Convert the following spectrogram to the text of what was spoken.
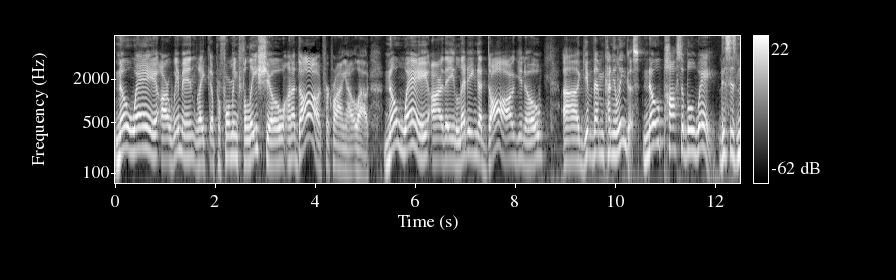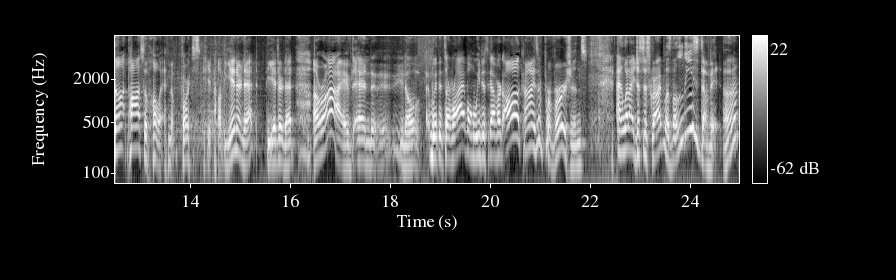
No way are women like uh, performing fellatio on a dog for crying out loud. No way are they letting a dog, you know, uh, give them cunnilingus. No possible way. This is not possible. And of course, you know, the internet, the internet arrived, and uh, you know, with its arrival, we discovered all kinds of perversions. And what I just described was the least of it. Huh?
